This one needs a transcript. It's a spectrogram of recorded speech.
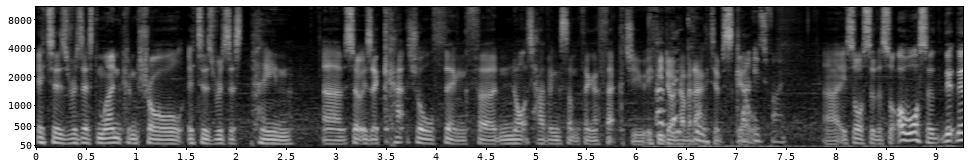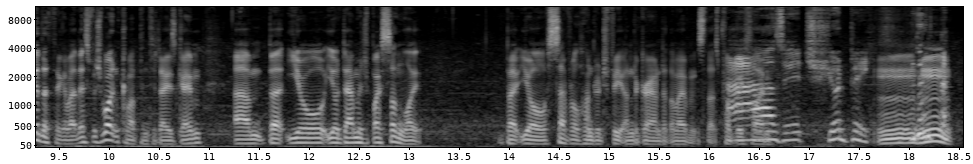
It is resist mind control. It is resist pain. Uh, so it's a catch-all thing for not having something affect you if you don't Okay, have an active skill. That is fine. Uh, it's also the sort. Oh, also the, the other thing about this, which won't come up in today's game, um, but you're you're damaged by sunlight, but you're several hundred feet underground at the moment, so that's probably As fine. it should be. Mhm.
